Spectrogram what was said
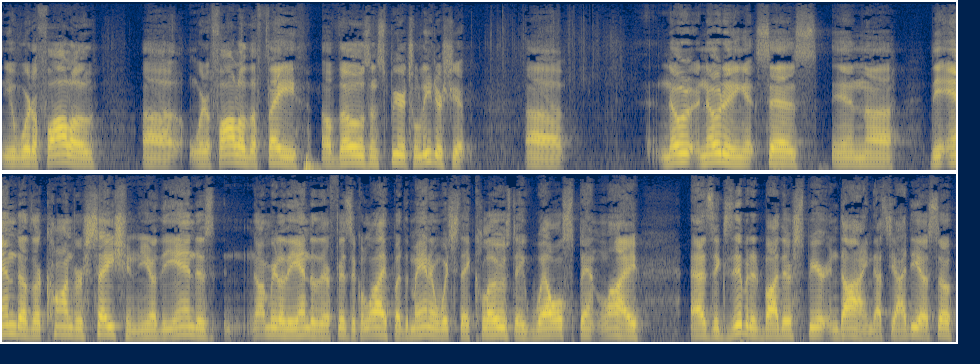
you know, we're to follow, uh, we're to follow the faith of those in spiritual leadership. Uh, noting it says in uh, the end of their conversation, you know, the end is not merely the end of their physical life, but the manner in which they closed a well spent life as exhibited by their spirit in dying. That's the idea. So,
